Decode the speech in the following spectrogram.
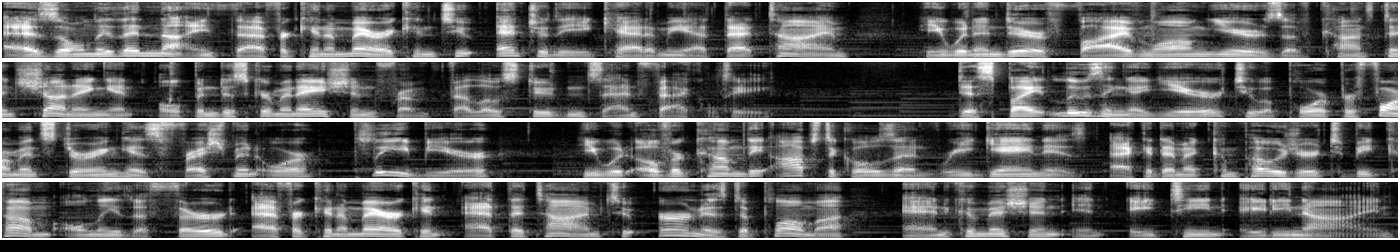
As only the ninth African American to enter the academy at that time, he would endure five long years of constant shunning and open discrimination from fellow students and faculty. Despite losing a year to a poor performance during his freshman or plebe year, he would overcome the obstacles and regain his academic composure to become only the third African American at the time to earn his diploma and commission in 1889.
